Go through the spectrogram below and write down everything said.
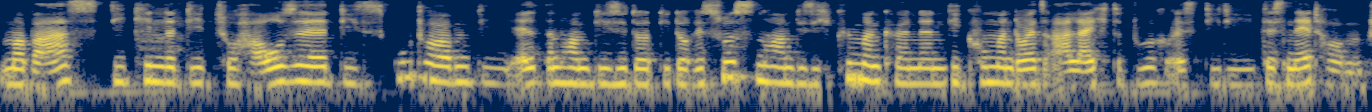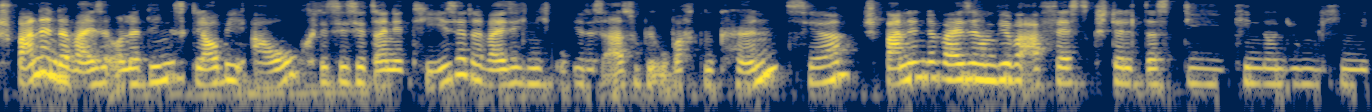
man weiß, die Kinder, die zu Hause, die es gut haben, die Eltern haben, die sie da, die da Ressourcen haben, die sich kümmern können, die kommen da jetzt auch leichter durch durch als die, die das nicht haben. Spannenderweise allerdings glaube ich auch, das ist jetzt eine These, da weiß ich nicht, ob ihr das auch so beobachten könnt, ja. Spannenderweise haben wir aber auch festgestellt, dass die Kinder und Jugendlichen, mit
